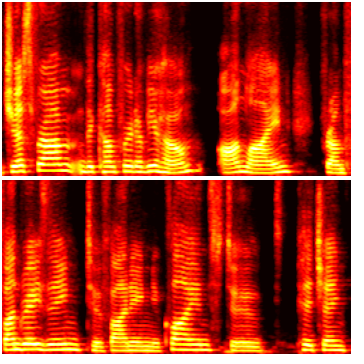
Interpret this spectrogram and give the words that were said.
just from the comfort of your home online, from fundraising to finding new clients to pitching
